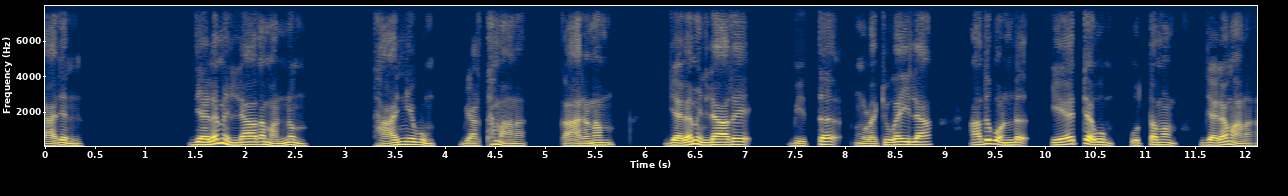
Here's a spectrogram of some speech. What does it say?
രാജൻ ജലമില്ലാതെ മണ്ണും ധാന്യവും വ്യർത്ഥമാണ്. കാരണം ജലമില്ലാതെ വിത്ത് മുളയ്ക്കുകയില്ല. അതുകൊണ്ട് ഏറ്റവും ഉത്തമം ജലമാണ്.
